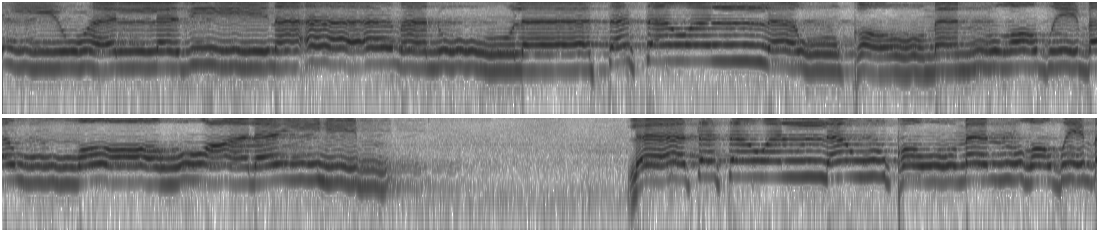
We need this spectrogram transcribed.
ayyuhalladzina amanu قوما غضب الله عليهم. لا تتولوا قوما غضب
